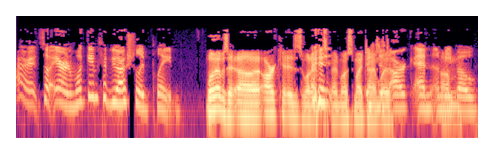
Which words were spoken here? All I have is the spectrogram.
All right, so Aaron, what games have you actually played? Well, that was it. Uh, Ark is what I spent most of my time It's just with. Ark and Amiibo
